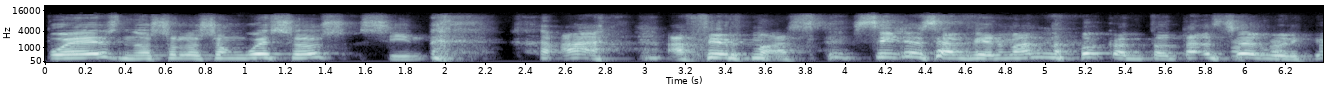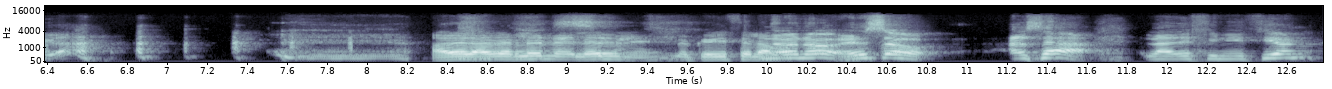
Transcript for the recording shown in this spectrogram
pues no solo son huesos, sin... ah, afirmas, sigues afirmando con total seguridad. A ver, a ver, léeme, lo que dice la... No, no, eso. O sea, la definición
